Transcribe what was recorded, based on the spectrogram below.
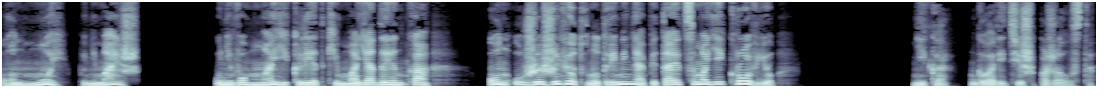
«Он мой, понимаешь? У него мои клетки, моя ДНК. Он уже живет внутри меня, питается моей кровью». «Ника, Говори тише, пожалуйста.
